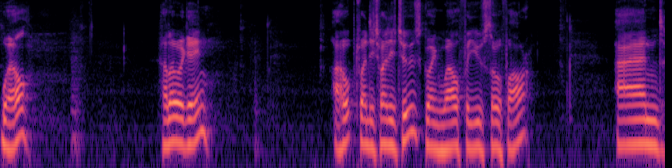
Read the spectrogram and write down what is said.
Well, hello again. I hope 2022 is going well for you so far. And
